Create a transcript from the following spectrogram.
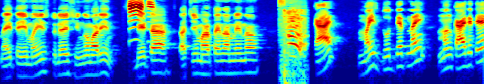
नाही ते म्हैस तुला शिंग मारीन. बेटा टाची मारता येणार नाही ना? काय? म्हैस दूध देत नाही? मग काय देते?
